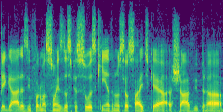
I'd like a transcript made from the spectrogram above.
pegar as informações das pessoas que entram no seu site, que é a chave para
